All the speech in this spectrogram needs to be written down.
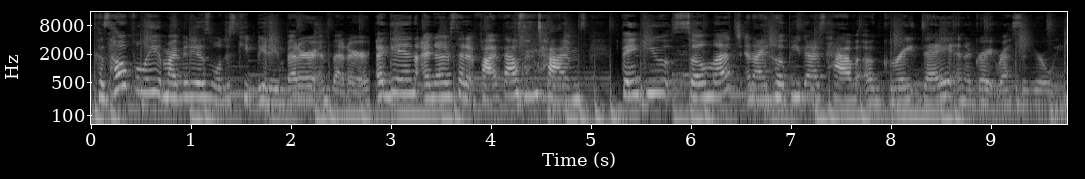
Because hopefully my videos will just keep getting better and better. Again, I know I've said it 5,000 times. Thank you so much and I hope you guys have a great day and a great rest of your week.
